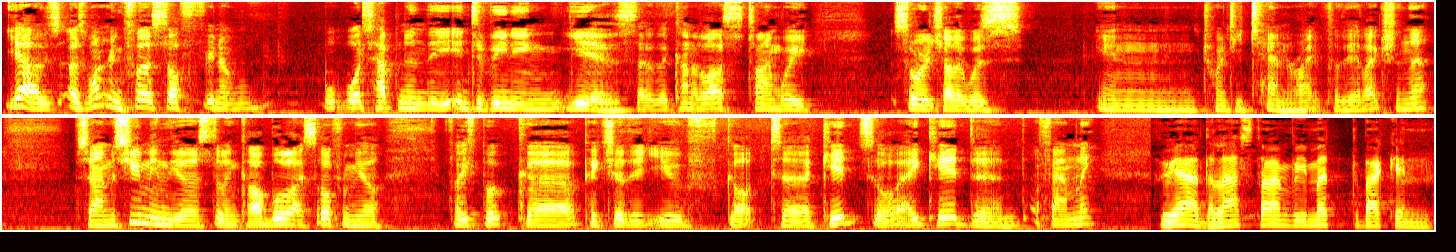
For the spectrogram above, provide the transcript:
Yeah, I was, I was wondering first off, you know, what's happened in the intervening years? So, the kind of last time we saw each other was in 2010, right, for the election there. So, I'm assuming you're still in Kabul. I saw from your Facebook uh, picture that you've got uh, kids or a kid and a family. Yeah, the last time we met back in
